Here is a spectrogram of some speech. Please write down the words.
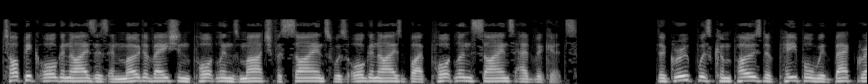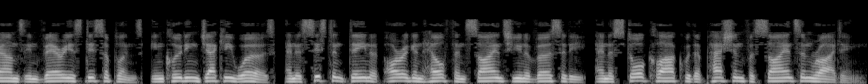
Topic organizers and motivation Portland's March for Science was organized by Portland science advocates. The group was composed of people with backgrounds in various disciplines, including Jackie Wurz, an assistant dean at Oregon Health and Science University, and a store clerk with a passion for science and writing.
